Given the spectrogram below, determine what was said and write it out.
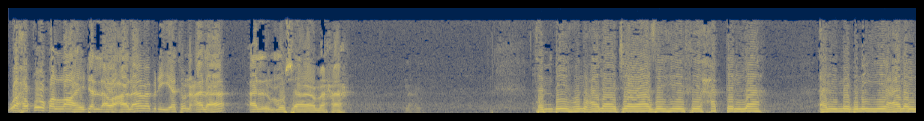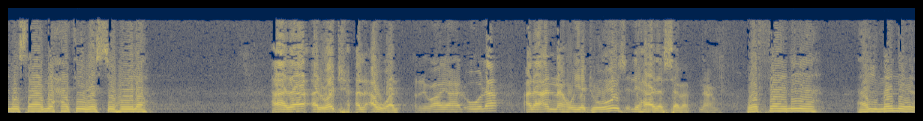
وحقوق الله جل وعلا مبنية على المسامحة. نعم. تنبيه على جوازه في حق الله المبني على المسامحة والسهولة. هذا الوجه الأول. الرواية الأولى على أنه يجوز لهذا السبب. نعم. والثانية المنع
